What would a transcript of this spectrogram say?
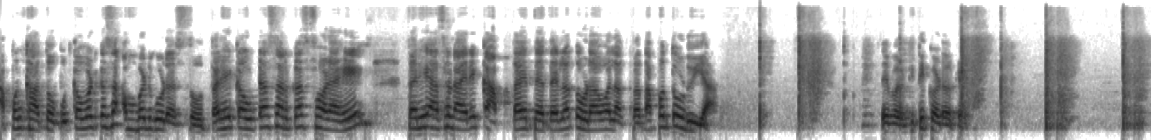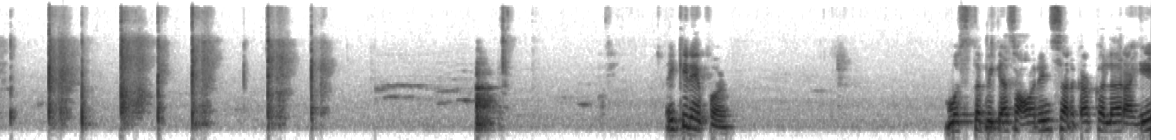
आपण खातो. पण कवट कसं आंबट गोड असतो. तर हे कवटासारखंच फळ आहे. तर हे असं डायरेक्ट कापता येत नाही. त्याला तोडावं लागतात आपण तोडूया. ते बघ किती कडक आहे. आहे की नाही फळ मस्तपैकी असा ऑरेंज सारखा कलर आहे.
